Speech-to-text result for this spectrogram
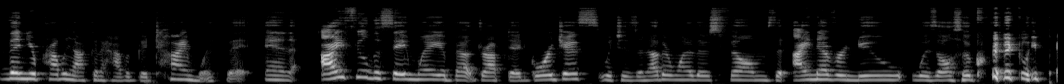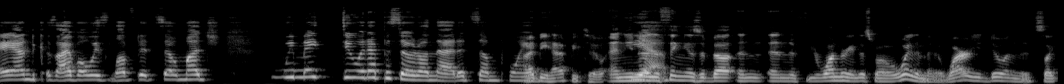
then you're probably not going to have a good time with it. And I feel the same way about Drop Dead Gorgeous, which is another one of those films that I never knew was also critically panned because I've always loved it so much. We may do an episode on that at some point. I'd be happy to. And you know Yeah. the thing is about and and if you're wondering at this moment, well, wait a minute, why are you doing it's like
